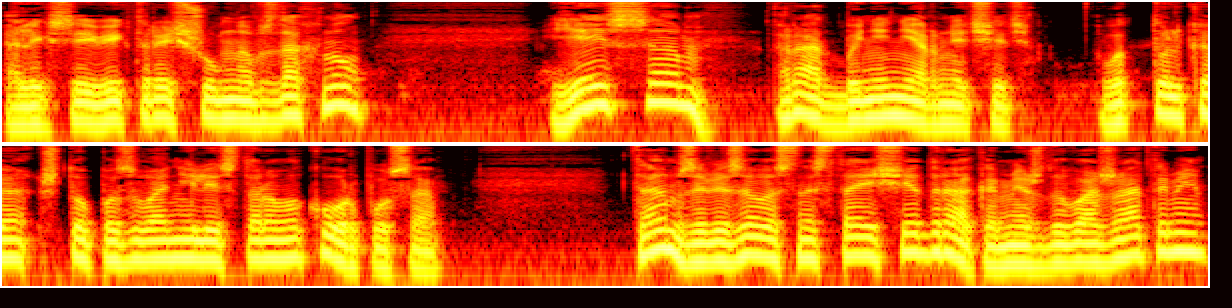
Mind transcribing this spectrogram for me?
Алексей Викторович шумно вздохнул. «Я и сам рад бы не нервничать. Вот только что позвонили из второго корпуса. Там завязалась настоящая драка между вожатыми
